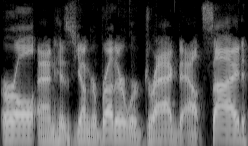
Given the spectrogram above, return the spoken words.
Earl and his younger brother, were dragged outside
